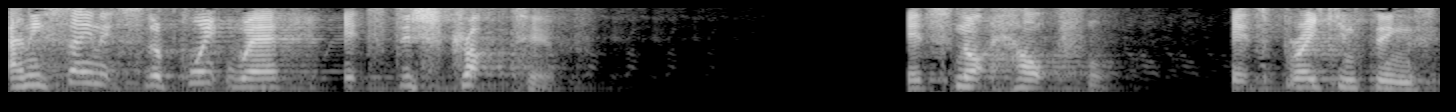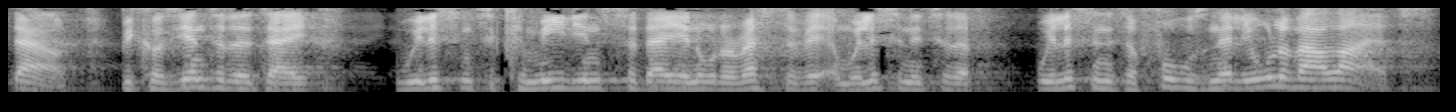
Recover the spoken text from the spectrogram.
And he's saying it's to the point where it's destructive. It's not helpful. It's breaking things down. Because at the end of the day, we listen to comedians today and all the rest of it, and we're listening to the we're listening to fools nearly all of our lives.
